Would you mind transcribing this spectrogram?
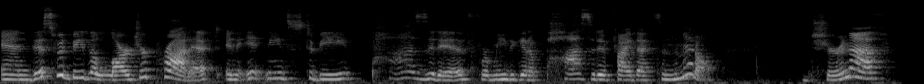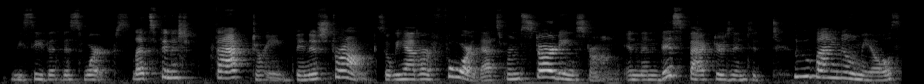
and this would be the larger product and it needs to be positive for me to get a positive 5x in the middle. Sure enough, we see that this works. Let's finish factoring, finish strong. So we have our four, that's from starting strong. And then this factors into two binomials,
